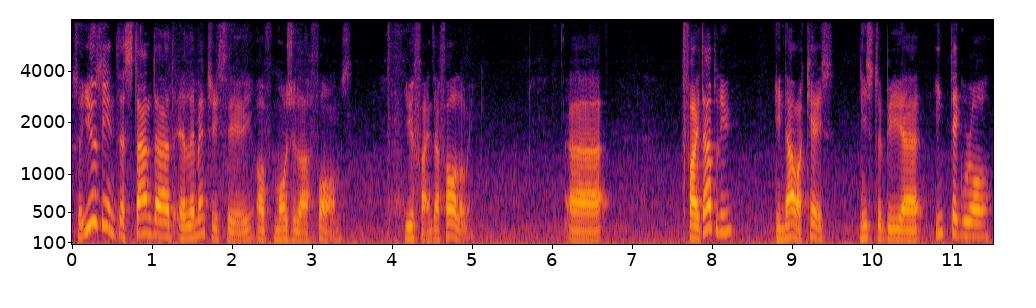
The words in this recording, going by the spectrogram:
So using the standard elementary theory of modular forms, you find the following. Uh, phi w, in our case, needs to be an integral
